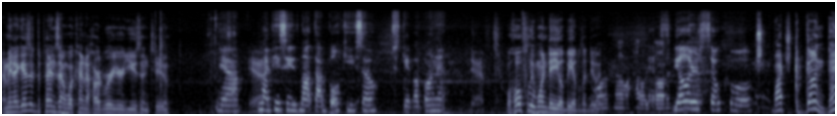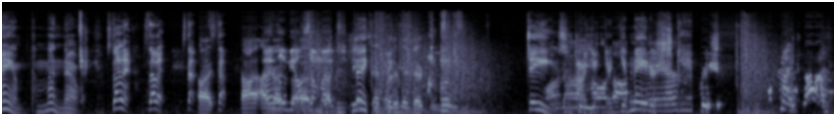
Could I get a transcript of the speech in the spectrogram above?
I mean, I guess it depends on what kind of hardware you're using too. Yeah. Yeah. My PC is not that bulky, so just gave up on it. Yeah. Well, hopefully one day you'll be able to do it. want to know how I got it? Y'all are so cool. Watch the gun. Damn. Come on now. Stop it. Stop it. Stop. All right. Stop. I, I, I got, love y'all uh, so much. the keys Thank you, put him in there too. Jeez. Wanna Oh, you, know how I you, you made her skip. Oh my god.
